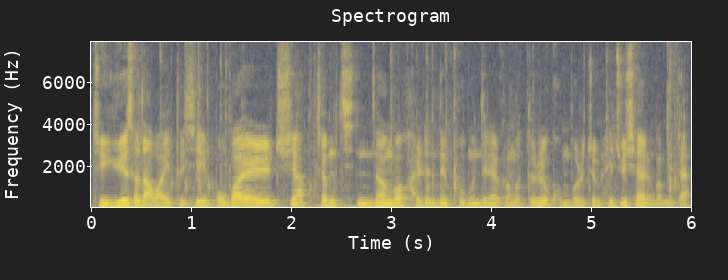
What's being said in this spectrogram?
지금 위에서 나와 있듯이 모바일 취약점 진단과 관련된 부분들이나 그런 것들을 공부를 좀 해주셔야 하는 겁니다.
